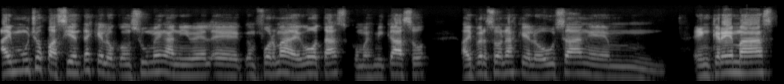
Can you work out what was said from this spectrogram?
Hay muchos pacientes que lo consumen a nivel, eh, en forma de gotas, como es mi caso. Hay personas que lo usan en, cremas,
